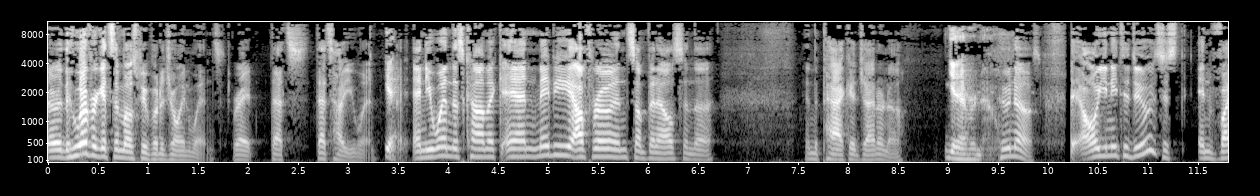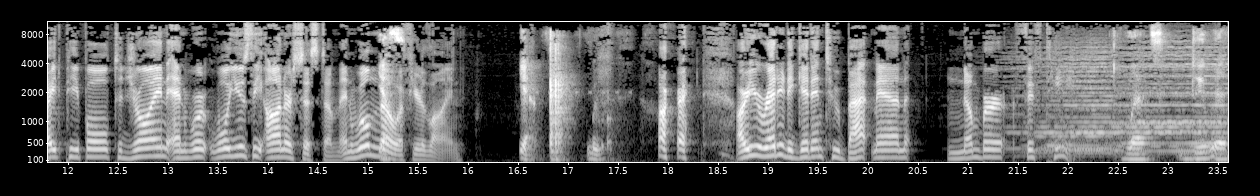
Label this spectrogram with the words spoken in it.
or the, whoever gets the most people to join wins, right? That's that's how you win. Yeah. And you win this comic, and maybe I'll throw in something else in the in the package. I don't know. You never know. Who knows? All you need to do is just invite people to join, and we're, we'll use the honor system, and we'll know Yes. if you're lying. Yeah. We will. All right. Are you ready to get into Batman number 15? Let's do it.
